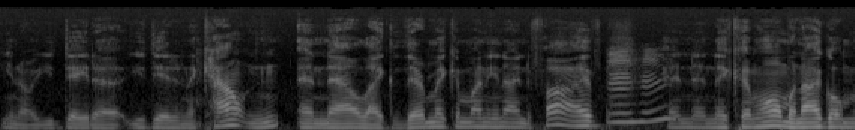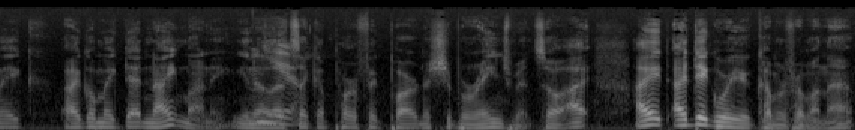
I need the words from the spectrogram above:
you know you date a you date an accountant and now like they're making money 9 to 5 Mm-hmm. and then they come home and I go make I go make that night money you know Yeah. that's like a perfect partnership arrangement so I I I dig where you're coming from on that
